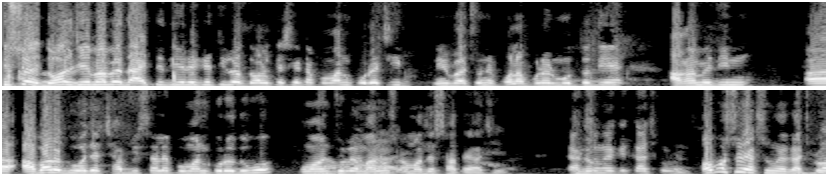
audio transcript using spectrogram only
নিশ্চয়ই দল যেভাবে দায়িত্ব দিয়ে রেখেছিল দলকে সেটা প্রমাণ করেছি নির্বাচনে ফলাফলের মধ্য দিয়ে। আগামী দিন আহ, আবারও দুহাজার ছাব্বিশ সালে প্রমাণ করে দেবো পূর্বাঞ্চলের মানুষ আমাদের সাথে আছে। অবশ্যই একসঙ্গে কাজ করব।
